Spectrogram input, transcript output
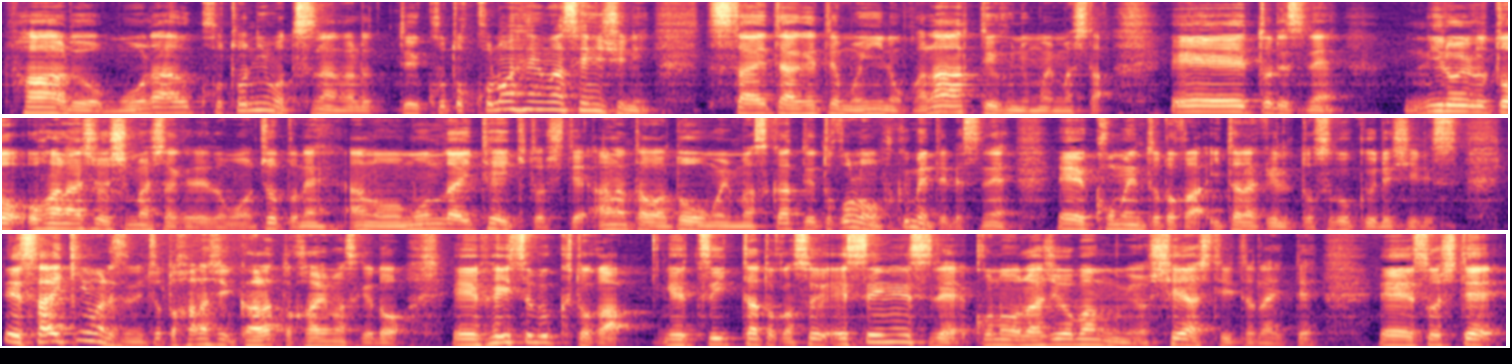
ファールをもらうことにもつながるっていうことこの辺は選手に伝えてあげてもいいのかなっていうふうに思いました。えー、っとですねいろいろとお話をしましたけれども、ちょっとね、あの問題提起として、あなたはどう思いますかっていうところも含めてですね、えー、コメントとかいただけるとすごく嬉しいです。で、最近はですね、ちょっと話ガラッと変わりますけど、えー、Facebook とか、えー、Twitter とか、そういう SNS でこのラジオ番組をシェアしていただいて、えー、そして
